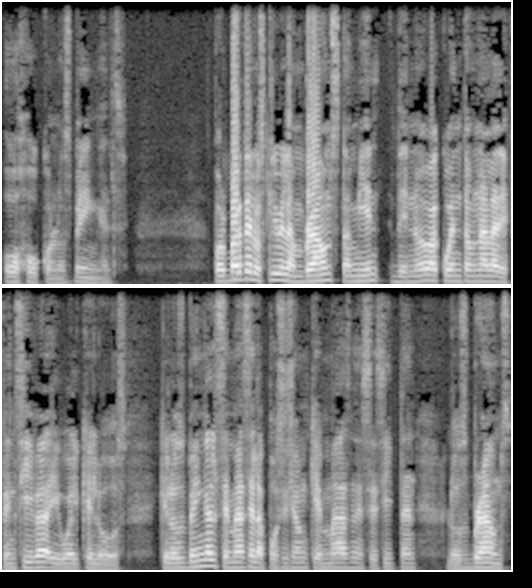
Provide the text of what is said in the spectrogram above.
Ojo con los Bengals. Por parte de los Cleveland Browns, también de nueva cuenta una ala defensiva, igual que los, que los Bengals, se me hace la posición que más necesitan los Browns.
